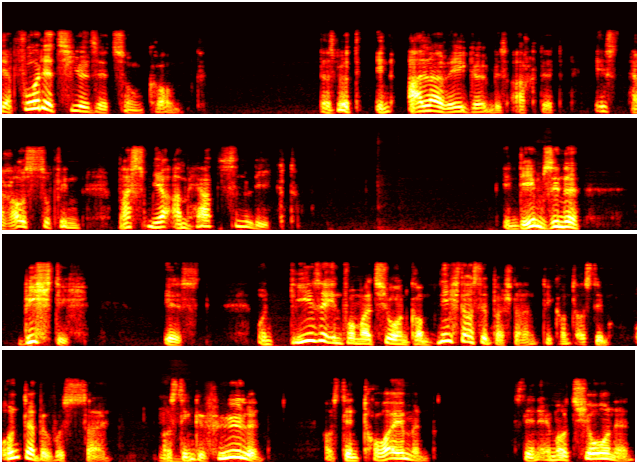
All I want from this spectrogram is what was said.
der vor der Zielsetzung kommt, das wird in aller Regel missachtet, ist herauszufinden, was mir am Herzen liegt. In dem Sinne wichtig ist. Und diese Information kommt nicht aus dem Verstand, die kommt aus dem Unterbewusstsein, mhm. aus den Gefühlen, aus den Träumen, aus den Emotionen.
